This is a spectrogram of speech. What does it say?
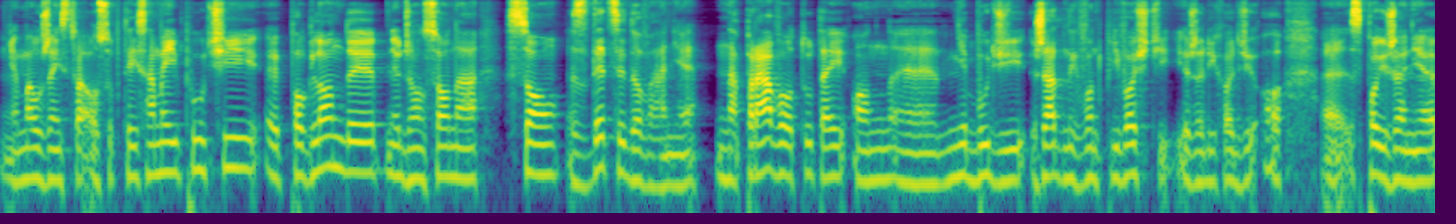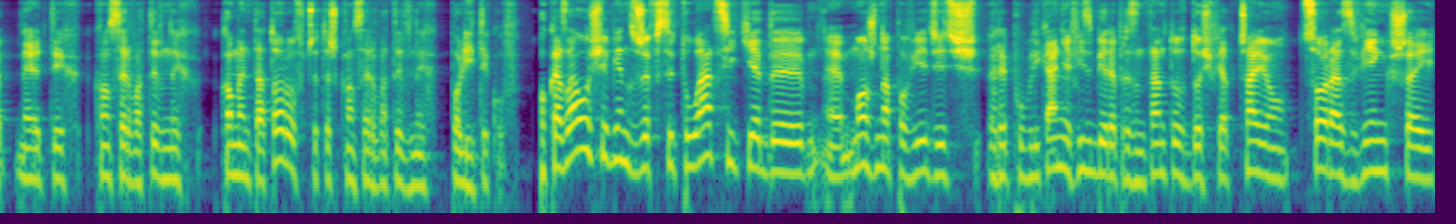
małżeństwa osób tej samej płci. E, poglądy Johnsona są zdecydowanie na prawo. Tutaj on e, nie budzi żadnych wątpliwości, jeżeli chodzi o spojrzenie tych konserwatywnych komentatorów czy też konserwatywnych polityków. Okazało się więc, że w sytuacji, kiedy e, można powiedzieć, republikanie w Izbie Reprezentantów doświadczają coraz większej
